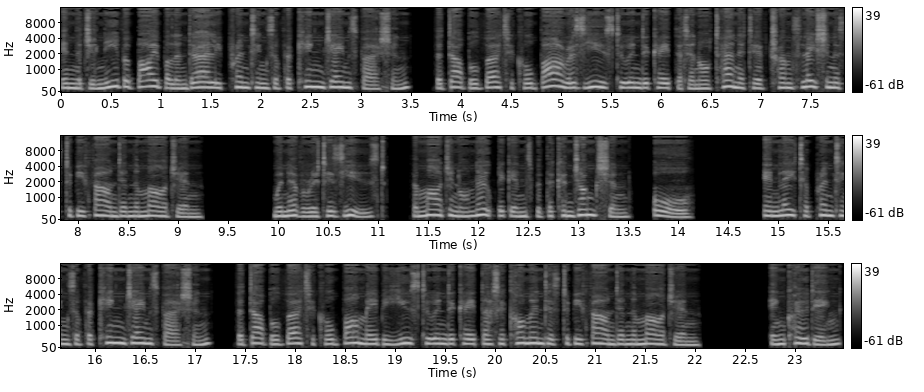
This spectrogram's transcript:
In the Geneva Bible and early printings of the King James Version, the double vertical bar is used to indicate that an alternative translation is to be found in the margin. Whenever it is used, the marginal note begins with the conjunction, or. In later printings of the King James Version, the double vertical bar may be used to indicate that a comment is to be found in the margin. Encoding,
